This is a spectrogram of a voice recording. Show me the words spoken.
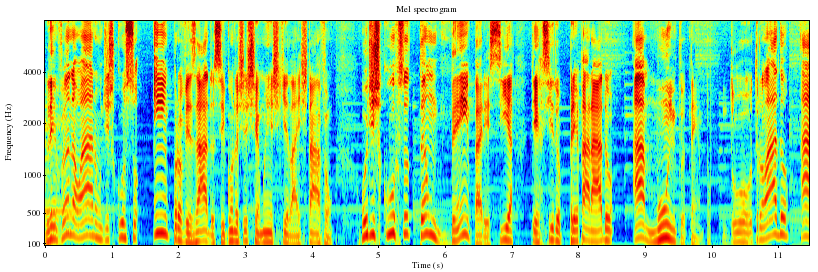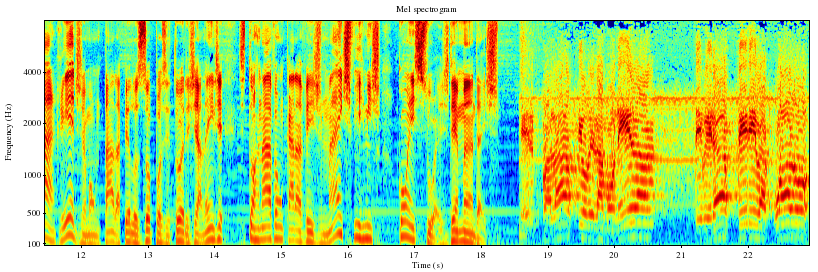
Levando ao ar um discurso improvisado, segundo as testemunhas que lá estavam, o discurso também parecia ter sido preparado há muito tempo. Do outro lado, a rede montada pelos opositores de Allende se tornavam cada vez mais firmes com as suas demandas. O Palácio da Moneda deverá ser evacuado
